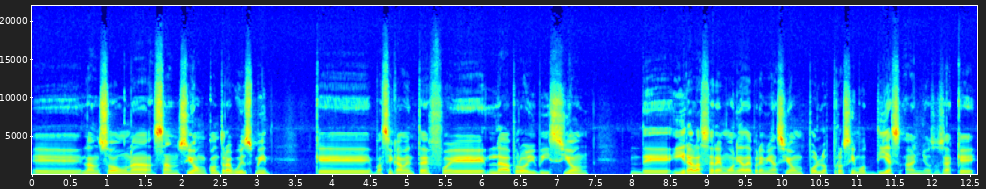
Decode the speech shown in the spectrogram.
eh, lanzó una sanción contra Will Smith que básicamente fue la prohibición de ir a la ceremonia de premiación por los próximos 10 años. O sea que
